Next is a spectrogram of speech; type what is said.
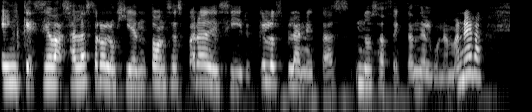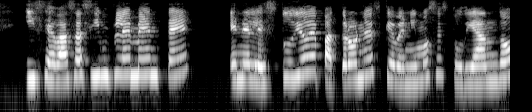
¿en qué se basa la astrología entonces para decir que los planetas nos afectan de alguna manera? Y se basa simplemente en el estudio de patrones que venimos estudiando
